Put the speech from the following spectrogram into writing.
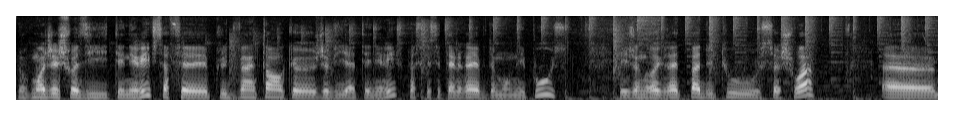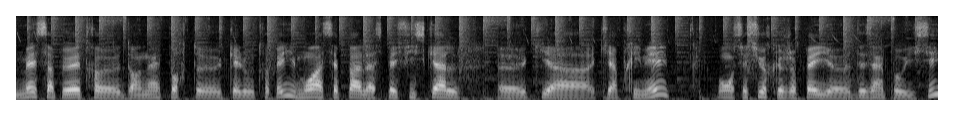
Donc moi j'ai choisi Tenerife, ça fait plus de 20 ans que je vis à Tenerife parce que c'était le rêve de mon épouse et je ne regrette pas du tout ce choix. Euh, mais ça peut être dans n'importe quel autre pays. Moi ce n'est pas l'aspect fiscal euh, qui, a, qui, a, primé. Bon c'est sûr que je paye des impôts ici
